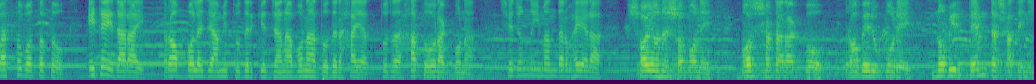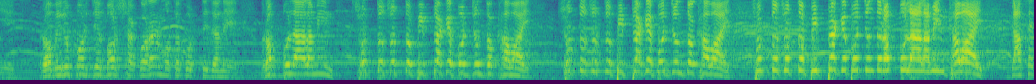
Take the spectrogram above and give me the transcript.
বাস্তবতা তো এটাই দাঁড়ায়। রব বলে যে, আমি তোদেরকে জানাব না, তোদের হায়াত, তোদের হাতও রাখব না। সেজন্য ইমানদার ভাইয়েরা, শয়নে স্বপনে বর্ষাটা রাখব রবের উপরে, নবীর প্রেমটা সাথে নিয়ে। রবের উপর যে বর্ষা করার মতো করতে জানে, রব্বুল আলামিন ছোট্ট ছোট্ট পিঁপড়াকে পর্যন্ত খাওয়ায়, ছোট্ট ছোট্ট পিঁপড়াকে পর্যন্ত খাওয়ায়, ছোট্ট ছোট্ট পিঁপড়াকে পর্যন্ত রব্বুল আলামিন খাওয়ায়। গাছের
